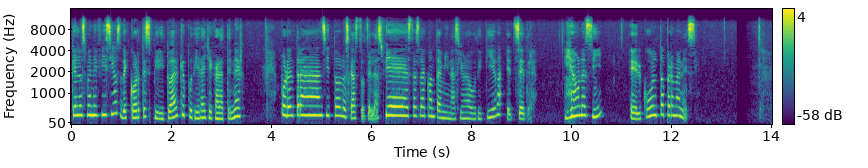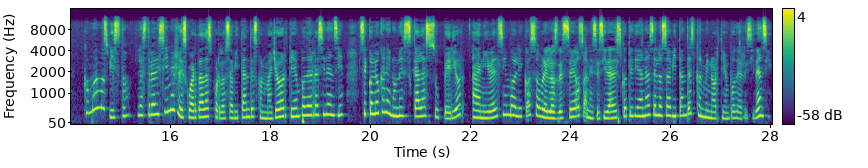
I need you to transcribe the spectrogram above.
que los beneficios de corte espiritual que pudiera llegar a tener. Por el tránsito, los gastos de las fiestas, la contaminación auditiva, etc. Y aún así, el culto permanece. Como hemos visto, las tradiciones resguardadas por los habitantes con mayor tiempo de residencia se colocan en una escala superior a nivel simbólico sobre los deseos o necesidades cotidianas de los habitantes con menor tiempo de residencia.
